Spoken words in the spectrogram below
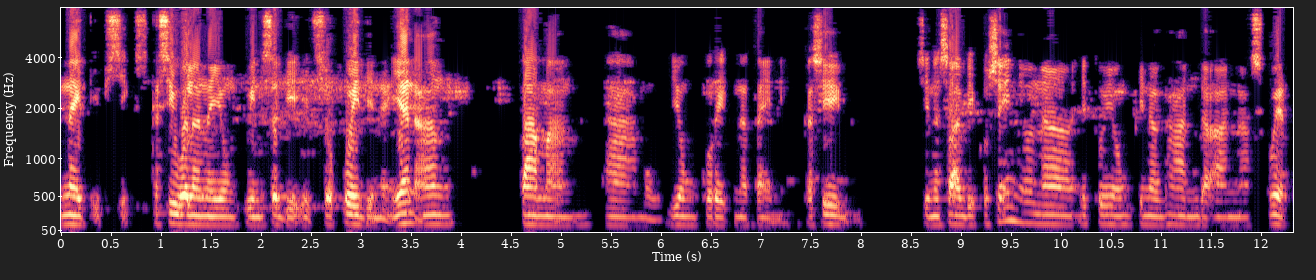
knight f6 kasi wala na yung queen sa d8 so pwede na. Yan ang tamang uh, move yung correct na timing. Kasi sinasabi ko sa inyo na ito yung pinaghahandaan na square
